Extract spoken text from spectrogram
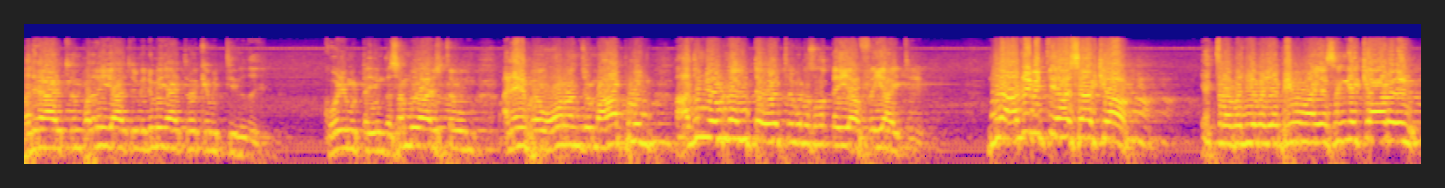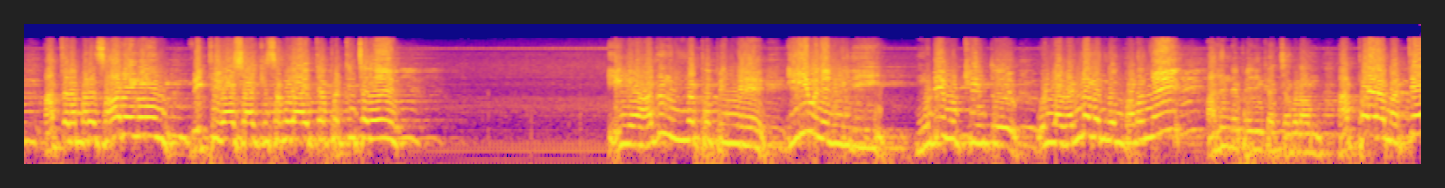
പതിനായിരത്തിലും പതിനയ്യായിരത്തിലും ഇരുപതിനായിരത്തിലും ഒക്കെ വിറ്റിരുന്നത്. കോഴിമുട്ടയും ദശമ്പുരാഷ്ടവും അനേക ഓറഞ്ചും ആപ്പിളും അതും എവിടെ കിട്ട ഓരോരുത്തരും കൂടെ ഫ്രീ ആയിട്ട്. നിങ്ങൾ അത് എത്ര വലിയ വലിയ ഭീമമായ സംഖ്യക്കാറ് അത്തരം പല സാധനങ്ങളും വിറ്റ് കാശാക്കി സമുദായത്തെ പറ്റിച്ചത്. ഇങ്ങനെ അത് നിന്നപ്പോ പിന്നെ ഈ ഒരു രീതി മുടി മുക്കിയിട്ട് ഉള്ള വെള്ളമെന്നും പറഞ്ഞ് അതിന്റെ പേര് കച്ചവടം. അപ്പോഴേ മറ്റേ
